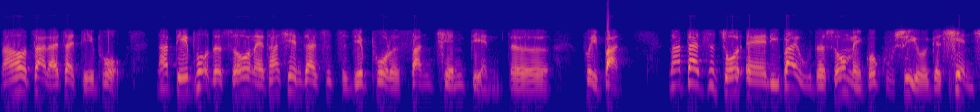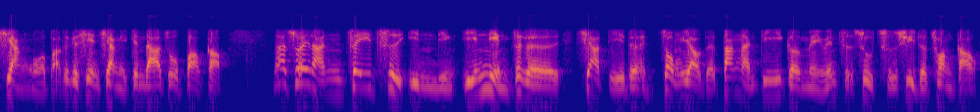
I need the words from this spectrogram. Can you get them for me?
然后再来再跌破。那跌破的时候呢，它现在是直接破了三千点的汇办。那但是昨诶礼拜五的时候，美国股市有一个现象，我把这个现象也跟大家做报告。那虽然这一次引领引领这个下跌的很重要的，当然第一个美元指数持续的创高，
